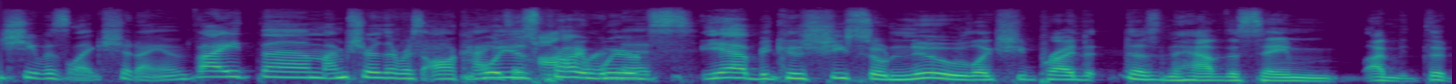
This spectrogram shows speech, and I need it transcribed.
She was like, "Should I invite them?" I'm sure there was all kinds Well, of it's probably weird. Yeah, because she's so new. Like she probably doesn't have the same. I mean, the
